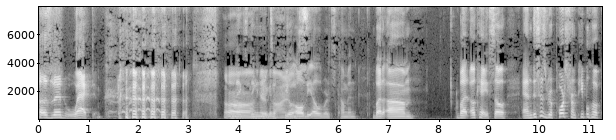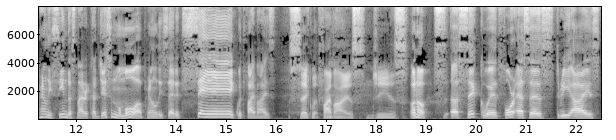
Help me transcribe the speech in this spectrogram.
husband, whacked him. Oh, next thing you know, you're gonna feel all the L words coming. But um, but okay, so and this is reports from people who have apparently seen the Snyder Cut. Jason Momoa apparently said it's sick with five eyes. Sick with five eyes. Jeez. Oh no, s- uh, sick with four S's, three I's,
